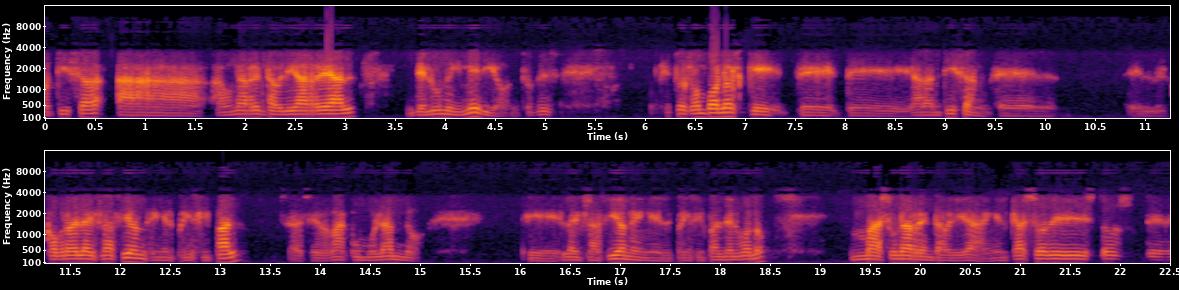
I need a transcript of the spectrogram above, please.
cotiza a, una rentabilidad real del uno y medio. Entonces, estos son bonos que te, garantizan el, el, cobro de la inflación en el principal, o sea, se va acumulando eh, la inflación en el principal del bono más una rentabilidad. En el caso de estos de,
